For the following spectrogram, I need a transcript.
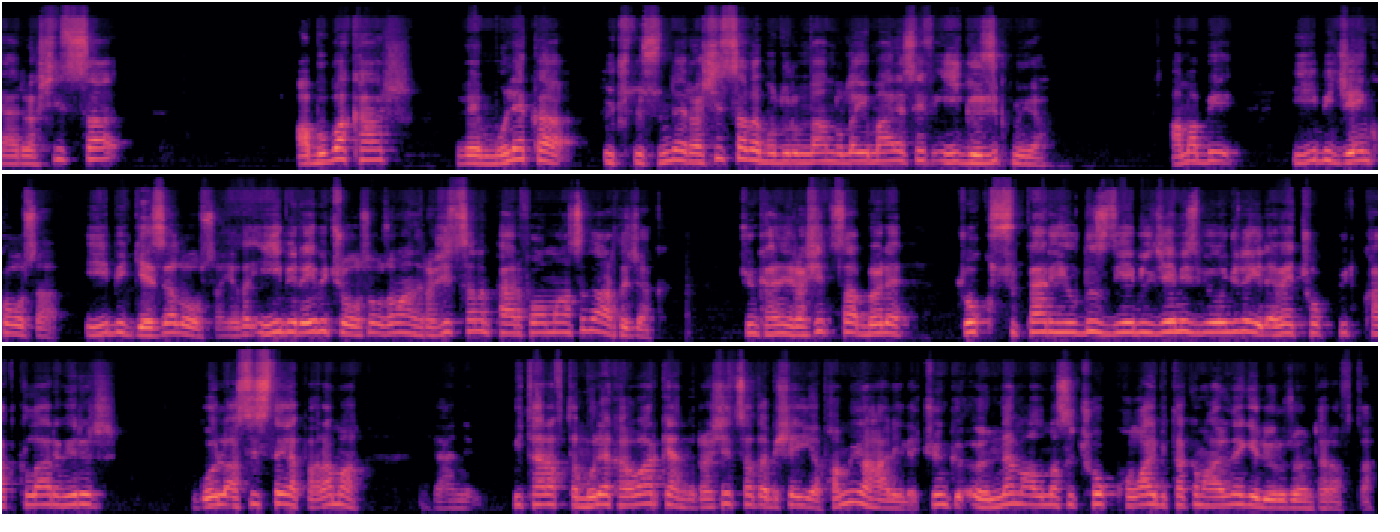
Yani Raşitsa, Abubakar ve Muleka üçlüsünde Raşitsa da bu durumdan dolayı maalesef iyi gözükmüyor. Ama bir iyi bir Cenk olsa, iyi bir Gezel olsa ya da iyi bir Rebic olsa o zaman Raşitsa'nın performansı da artacak. Çünkü hani Raşitsa böyle çok süper yıldız diyebileceğimiz bir oyuncu değil. Evet çok büyük katkılar verir. Gol asist de yapar ama yani bir tarafta Muleka varken Raşitsa da bir şey yapamıyor haliyle. Çünkü önlem alması çok kolay bir takım haline geliyoruz ön tarafta.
